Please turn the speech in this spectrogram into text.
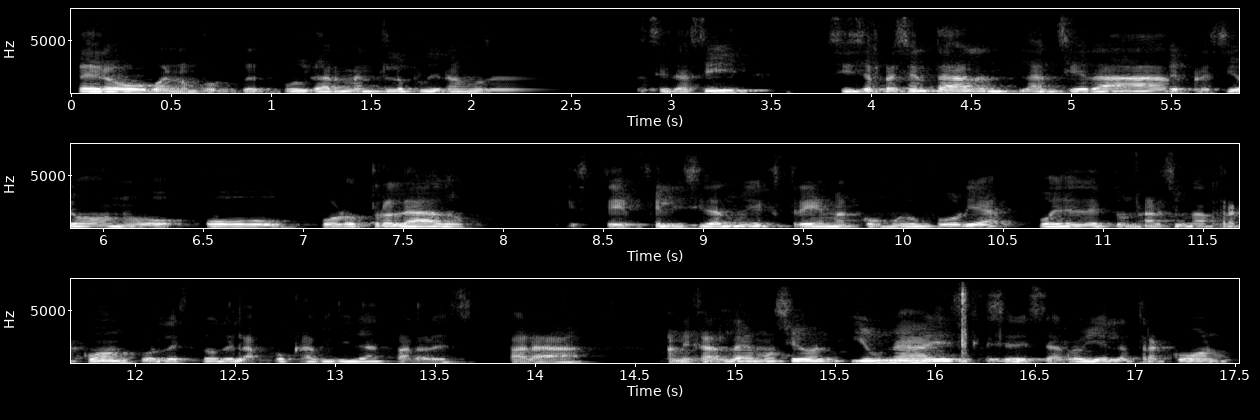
pero bueno, vulgarmente lo pudiéramos decir así. Si se presenta la, ansiedad, depresión o, o, por otro lado, este, felicidad muy extrema como euforia, puede detonarse un atracón por esto de la poca habilidad para, para manejar la emoción y una vez que se desarrolla el atracón,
